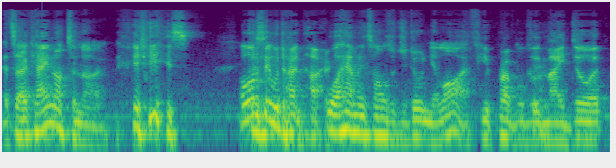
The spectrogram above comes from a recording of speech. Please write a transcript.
It's okay not to know. it is. A lot of people don't know. Well, how many times would you do it in your life? You probably may do it,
